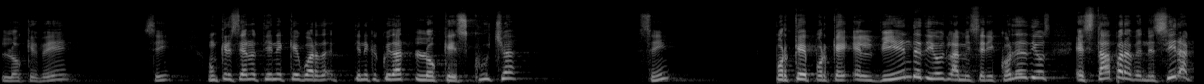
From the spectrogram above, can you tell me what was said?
lo que ve, ¿sí? Un cristiano tiene que guardar, tiene que cuidar lo que escucha. ¿Sí? ¿Por qué? Porque el bien de Dios, la misericordia de Dios está para bendecir a,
